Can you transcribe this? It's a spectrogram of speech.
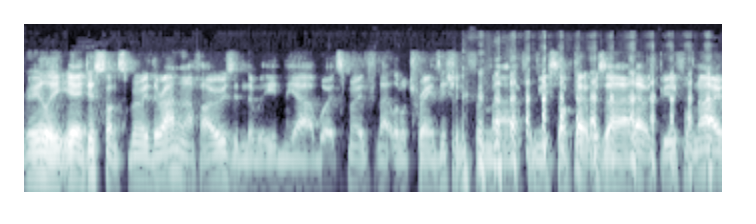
Really, yeah, just on smooth. There aren't enough O's in the in the uh, word smooth for that little transition from uh, from Usoc. That was uh, that was beautiful. No,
